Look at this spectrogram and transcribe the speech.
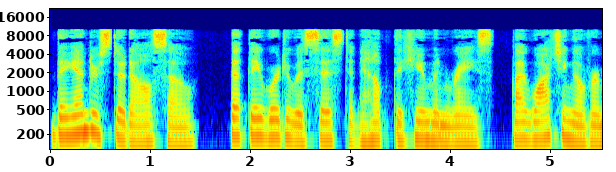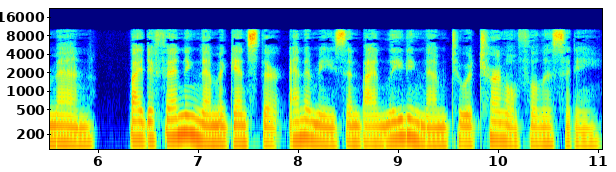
They understood also that they were to assist and help the human race by watching over men, by defending them against their enemies and by leading them to eternal felicity.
